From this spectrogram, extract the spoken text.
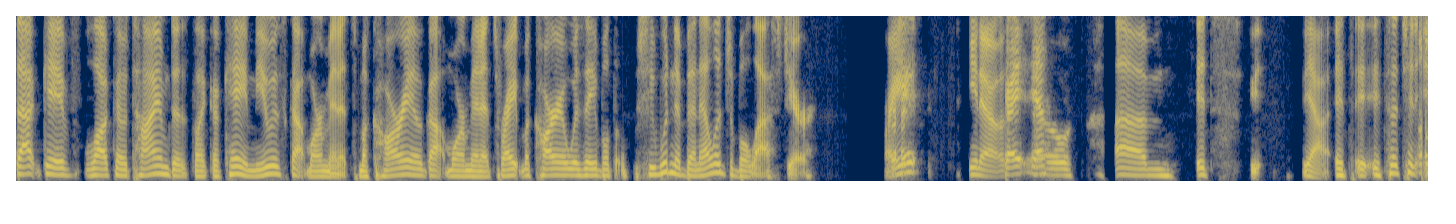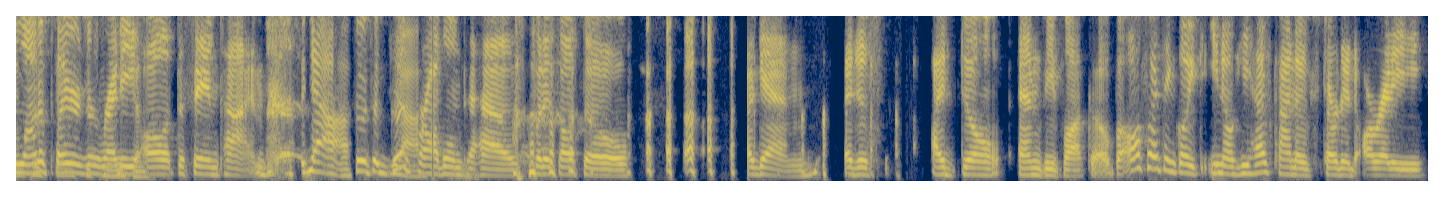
that gave Vlatko time to like, okay, Mewis got more minutes, Macario got more minutes, right? Macario was able to she wouldn't have been eligible last year. Right. right. You know, right, so yeah. um it's yeah it's it's such an a lot of players situation. are ready all at the same time yeah so it's a good yeah. problem to have but it's also again i just i don't envy Vlatko but also i think like you know he has kind of started already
